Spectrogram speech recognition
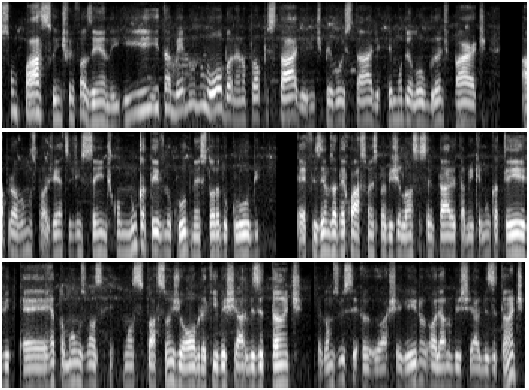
são passos que a gente foi fazendo. E, e também no, no OBA, né, no próprio estádio. A gente pegou o estádio, remodelou grande parte aprovamos projetos de incêndio como nunca teve no clube, na história do clube. É, fizemos adequações para vigilância sanitária também que nunca teve, é, retomamos umas, umas situações de obra aqui, vestiário visitante, Pegamos, eu cheguei a olhar no vestiário visitante,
